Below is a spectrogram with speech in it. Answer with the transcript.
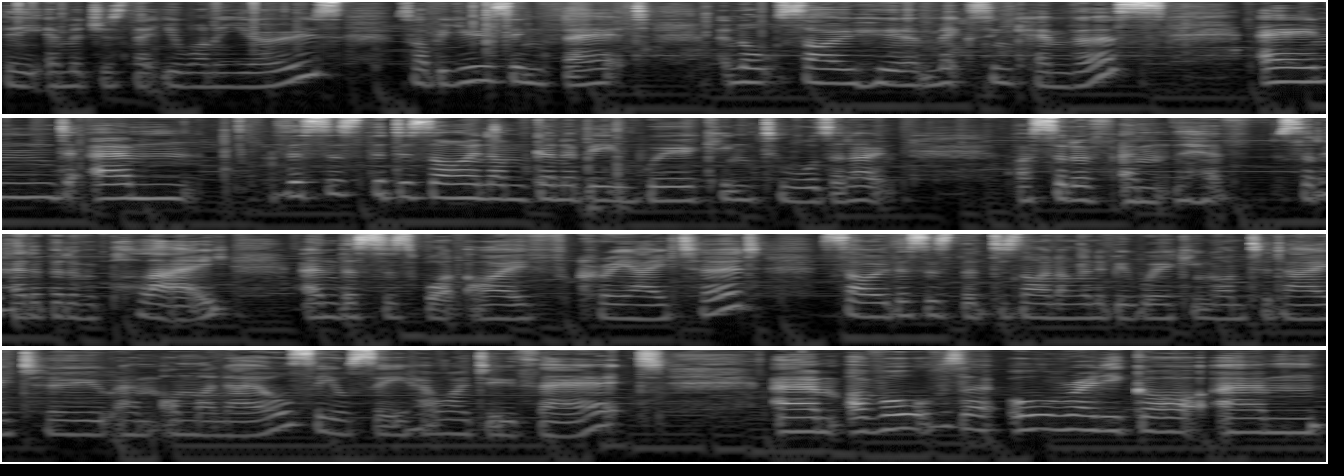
the images that you want to use. So I'll be using that and also her mixing canvas. And um, this is the design I'm going to be working towards. I don't I sort of um, have sort of had a bit of a play and this is what I've created. So this is the design I'm going to be working on today to um, on my nails so you'll see how I do that um, I've also already got um,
